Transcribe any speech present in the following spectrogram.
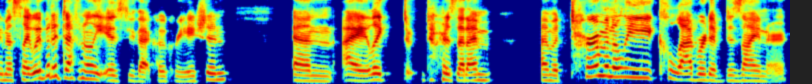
in a slight way, but it definitely is through that co-creation. And I like Doris that I'm I'm a terminally collaborative designer.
